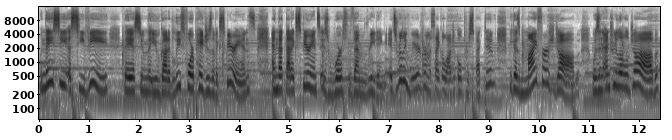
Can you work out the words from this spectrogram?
When they see a CV, they assume that you've got at least 4 pages of experience and that that experience is worth them reading. It's really weird from a psychological perspective because my first job was an entry-level job,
